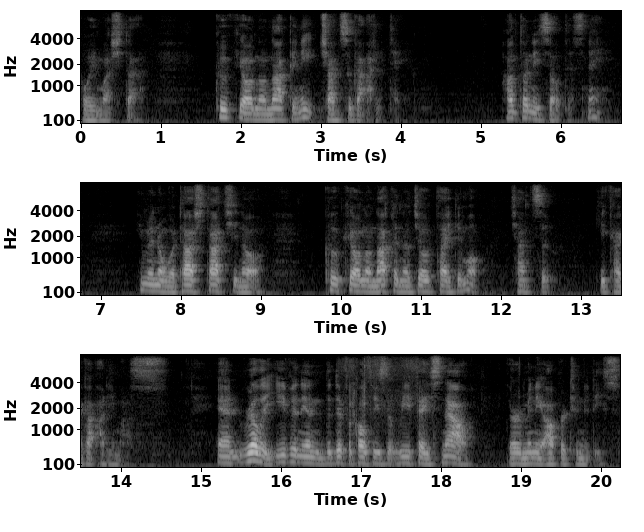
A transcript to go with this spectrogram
こう言いました。空境の中にチャンスがあるって。本当にそうですね。今の私たちの空境の中の状態でもチャンス、機会があります。And really, even in the difficulties that we face now, there are many opportunities.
